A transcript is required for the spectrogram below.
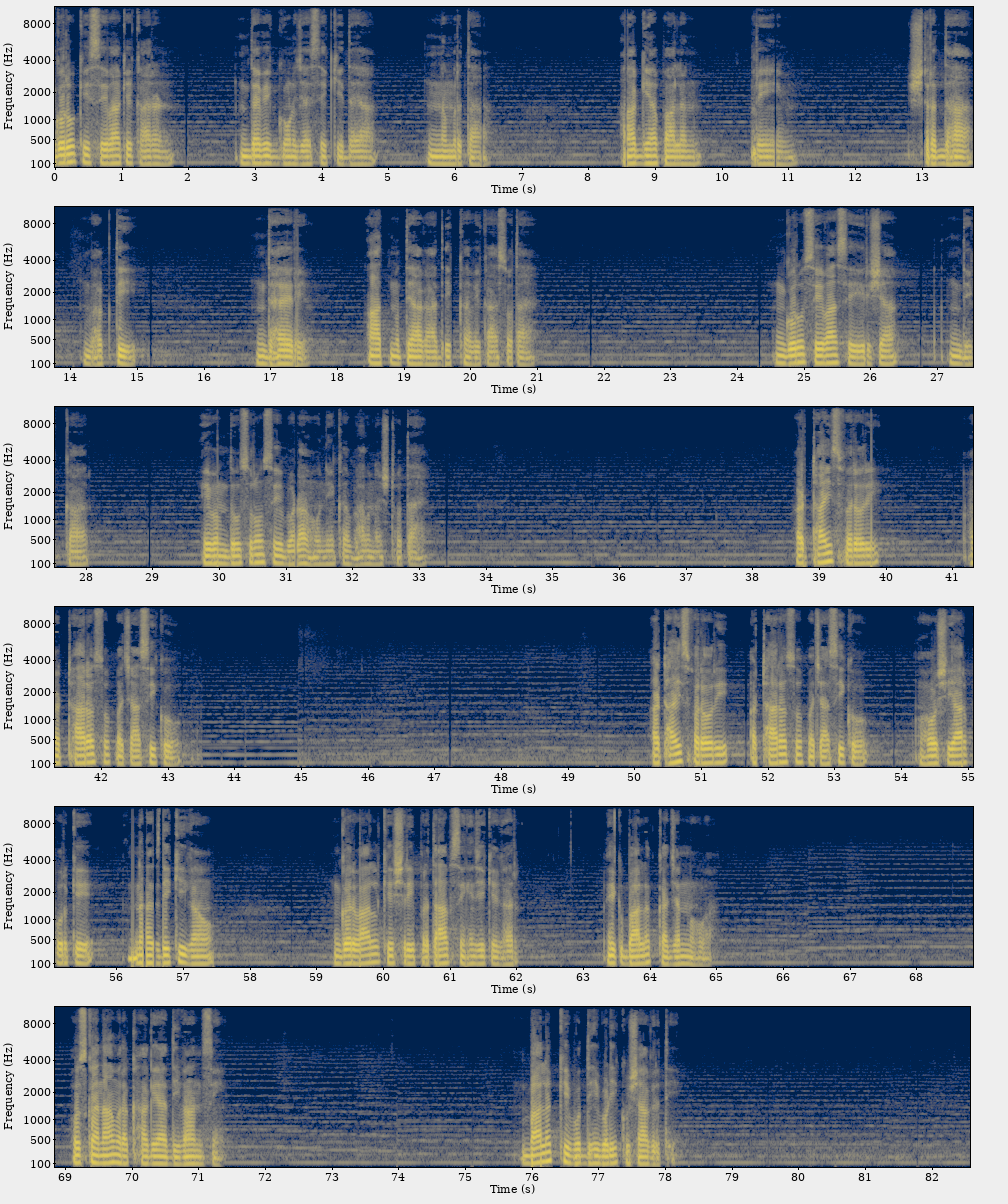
गुरु की सेवा के कारण दैविक गुण जैसे कि दया, नम्रता, आज्ञा पालन, प्रेम, श्रद्धा, भक्ति, धैर्य, आत्मत्याग आदि का विकास होता है। गुरु सेवा से ईर्ष्या, धिक्कार एवं दूसरों से बड़ा होने का भाव नष्ट होता है। अट्ठाईस फरवरी अठारह को अट्ठाईस फरवरी अठारह सौ पचासी को होशियारपुर के नजदीकी गाँव गरवाल के श्री प्रताप सिंह जी के घर एक बालक का जन्म हुआ। उसका नाम रखा गया दीवान सिंह। बालक की बुद्धि बड़ी कुशाग्र थी।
